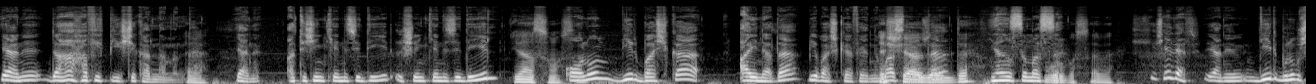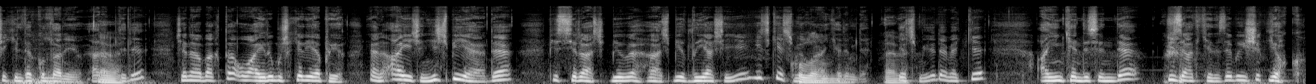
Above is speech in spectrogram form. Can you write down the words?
yani daha hafif bir ışık anlamında. Evet. Yani ateşin kendisi değil, ışığın kendisi değil. Yansıması. Onun bir başka aynada, bir başka efendim Eşya üzerinde yansıması. Vurması, evet şeyler yani dil bunu bu şekilde kullanıyor Arap evet. dili. Cenab-ı Hak da o ayrı bu şekilde yapıyor. Yani ay için hiçbir yerde bir siraç, bir vehaç, bir dıya şeyi hiç geçmiyor Kur'an-ı Kerim'de. Evet. Geçmiyor. Demek ki ayın kendisinde bizzat kendisinde bir ışık yok.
